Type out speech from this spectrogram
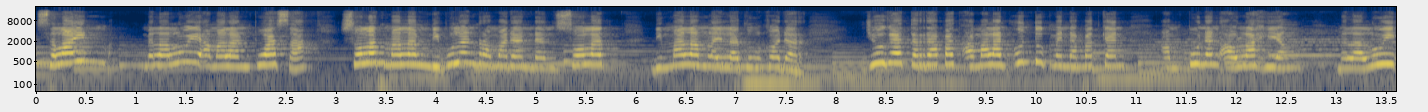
Selain melalui amalan puasa, sholat malam di bulan Ramadan dan sholat di malam Lailatul Qadar. Juga terdapat amalan untuk mendapatkan ampunan Allah yang melalui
